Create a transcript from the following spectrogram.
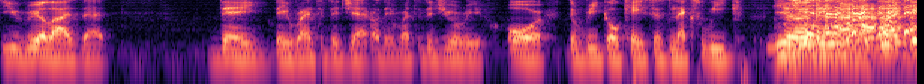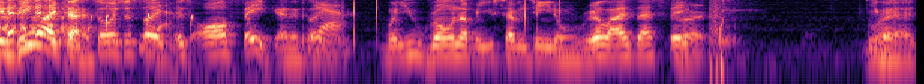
do you realize that they they rented the jet or they rented the jewelry or the Rico case is next week. You know what I mean? like it be like that. So it's just like it's all fake, and it's like Yeah. when you growing up and you 17, you don't realize that's fake. Right. You're Right. gonna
